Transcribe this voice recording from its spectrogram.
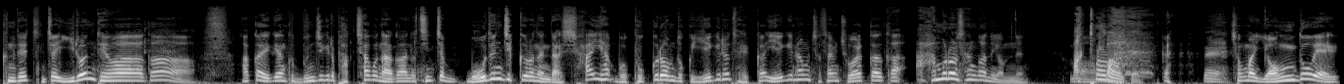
근데 진짜 이런 대화가 아까 얘기한 그 문지기를 박차고 나가는 진짜 뭐든지 끌어낸다. 샤이 뭐 부끄러움도 없고 이 얘기를 해도 될까? 이 얘기를 하면 저 사람이 좋아할까가 아무런 상관이 없는 막 어, 털어나올 때. 네. 정말 영도의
